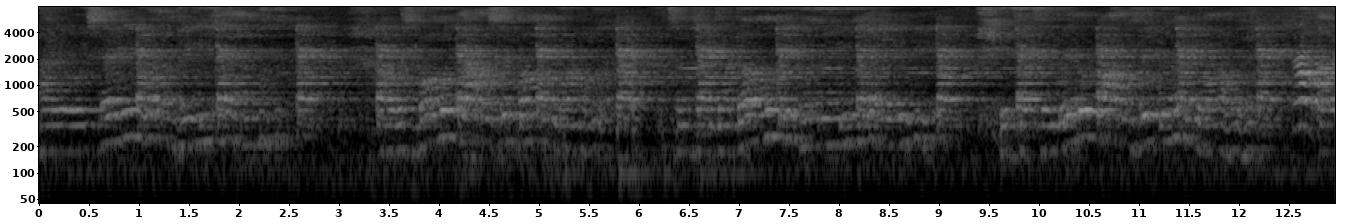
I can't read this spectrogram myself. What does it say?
I always say you won't be I was born without I was the Sometimes I don't even remember It takes a little while to figure me out I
